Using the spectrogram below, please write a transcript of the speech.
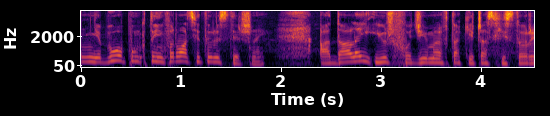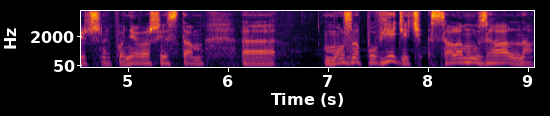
nie było punktu informacji turystycznej. A dalej już wchodzimy w taki czas historyczny, ponieważ jest tam, e, można powiedzieć, sala muzealna.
